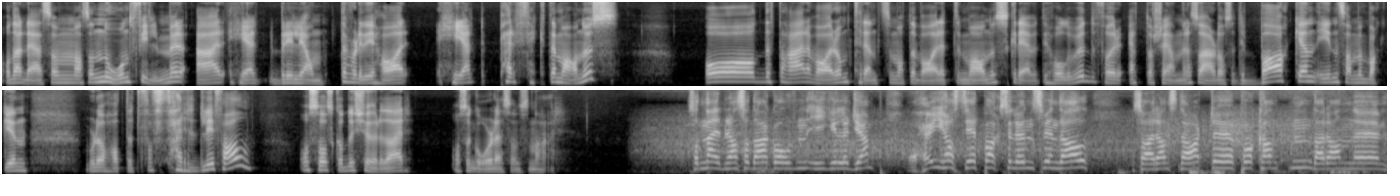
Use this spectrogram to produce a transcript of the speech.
Og det er det som Altså, noen filmer er helt briljante fordi de har helt perfekte manus. Og dette her var omtrent som at det var et manus skrevet i Hollywood. For ett år senere så er du også tilbake igjen i den samme bakken hvor du har hatt et forferdelig fall, og så skal du kjøre der, og så går det sånn som det her. Så nærmer han seg da Golden Eagle Jump, og høy hastighet på Aksel Lund Svindal. Så er han snart eh, på kanten der han eh,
